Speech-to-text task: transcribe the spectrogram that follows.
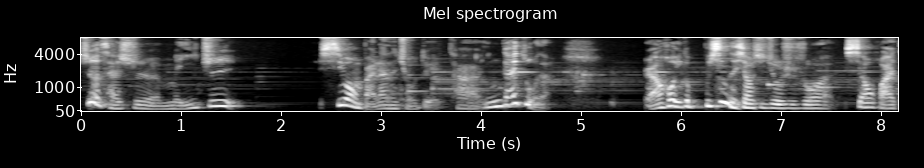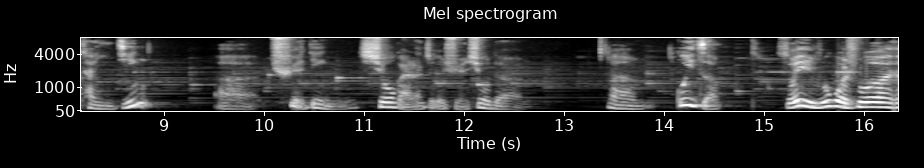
这才是每一支希望摆烂的球队他应该做的。然后一个不幸的消息就是说，肖怀他已经。呃，确定修改了这个选秀的呃规则，所以如果说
